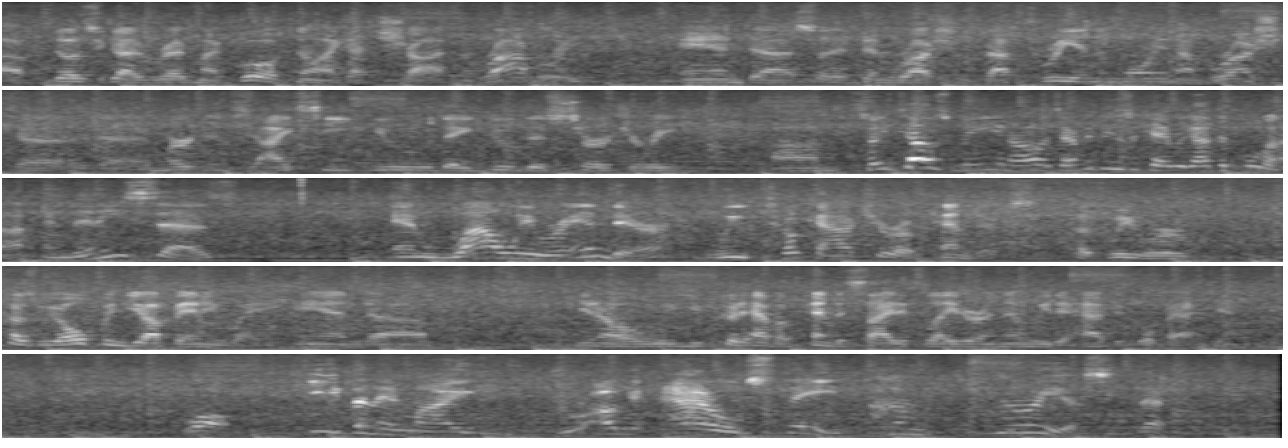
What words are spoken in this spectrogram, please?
Uh, for those of you guys who read my book, know I got shot in a robbery. And uh, so they've been rushed. It's about 3 in the morning. I'm rushed to the emergency ICU. They do this surgery. Um, so he tells me, you know, everything's okay. We got the bullet out. And then he says, and while we were in there, we took out your appendix because we were because we opened you up anyway, and uh, you know you could have appendicitis later, and then we'd have had to go back in. Well, even in my drug-addled state, I'm furious that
